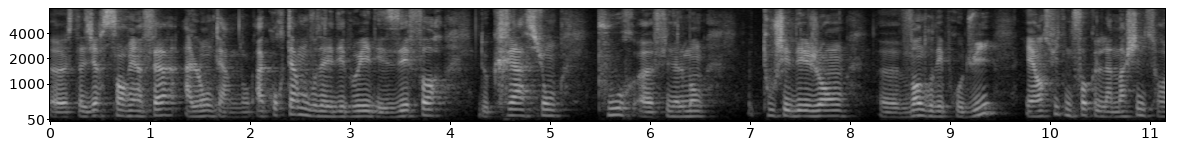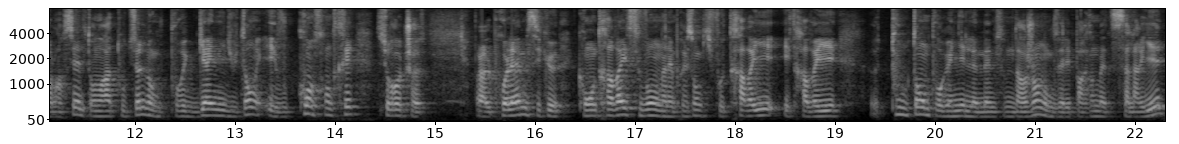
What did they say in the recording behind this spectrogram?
euh, c'est-à-dire sans rien faire à long terme. Donc à court terme, vous allez déployer des efforts de création pour euh, finalement toucher des gens, vendre des produits. Et ensuite, une fois que la machine sera lancée, elle tournera toute seule, donc vous pourrez gagner du temps et vous concentrer sur autre chose. Voilà, le problème, c'est que quand on travaille, souvent, on a l'impression qu'il faut travailler et travailler euh, tout le temps pour gagner la même somme d'argent. Donc, vous allez par exemple être salarié,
